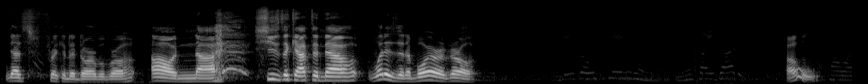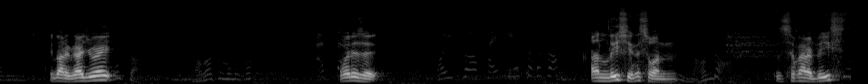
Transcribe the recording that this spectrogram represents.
That's freaking adorable, bro. Oh, nah. She's the captain now. What is it, a boy or a girl? Oh. You about to graduate? What is it? Unleashing this one. Is some kind of beast?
